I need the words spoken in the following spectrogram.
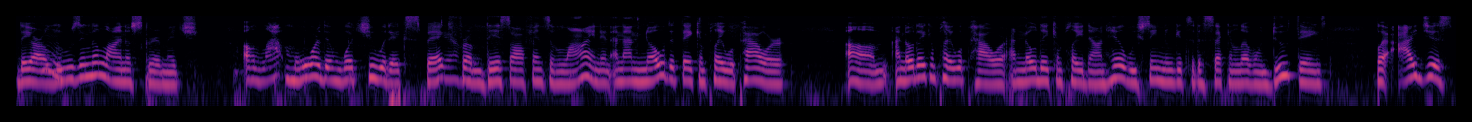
They are hmm. losing the line of scrimmage. a lot more than what you would expect Yeah. from this offensive line. And, and I know that they can play with power. Um, I know they can play with power. I know they can play downhill. We've seen them get to the second level and do things. But I just,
